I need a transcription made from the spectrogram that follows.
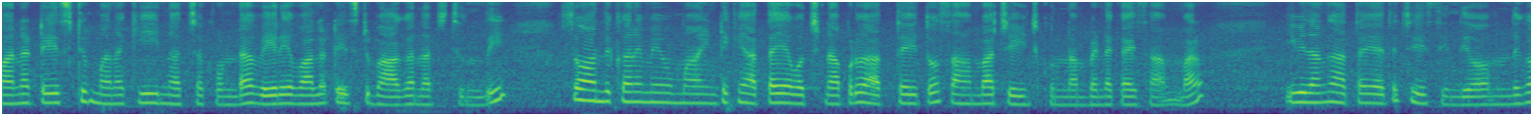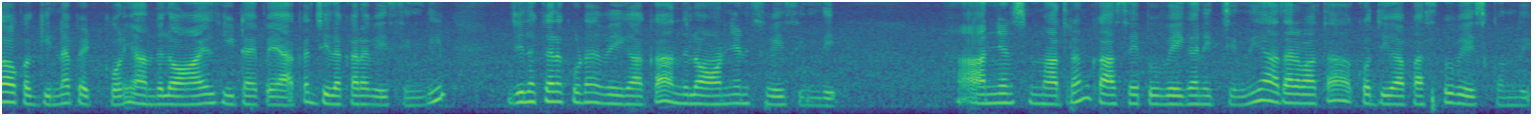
మన టేస్ట్ మనకి నచ్చకుండా వేరే వాళ్ళ టేస్ట్ బాగా నచ్చుతుంది. సో అందుకని మేము మా ఇంటికి అత్తయ్య వచ్చినప్పుడు అత్తయ్యతో సాంబార్ చేయించుకున్నాం బెండకాయ సాంబార్. ఈ విధంగా అత్తయ్య అయితే చేసింది. ముందుగా ఒక గిన్నె పెట్టుకొని అందులో ఆయిల్ హీట్ అయిపోయాక జీలకర్ర వేసింది. జీలకర్ర కూడా వేగాక అందులో ఆనియన్స్ వేసింది. ఆనియన్స్ మాత్రం కాసేపు వేగనిచ్చింది. ఆ తర్వాత కొద్దిగా పసుపు వేసుకుంది.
